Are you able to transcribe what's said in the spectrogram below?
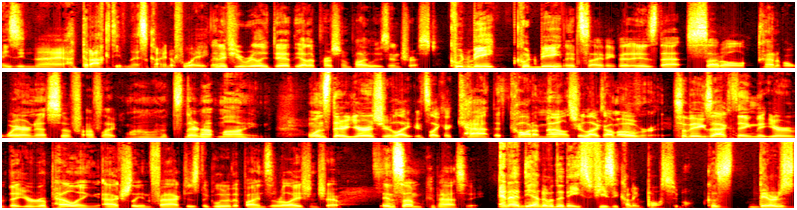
is in an attractiveness kind of way and if you really did the other person would probably lose interest could be could be it's i think that is that subtle kind of awareness of, of like well it's they're not mine once they're yours you're like it's like a cat that caught a mouse you're like i'm over it so the exact thing that you're that you're repelling actually in fact is the glue that binds the relationship in some capacity and at the end of the day, it's physically impossible because there's,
